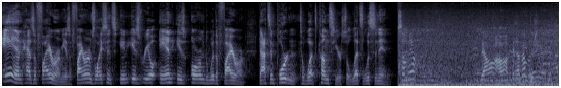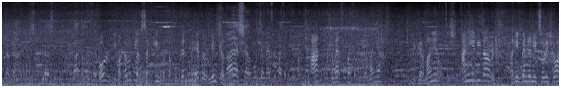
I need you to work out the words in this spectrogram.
and has a firearm. He has a firearms license in Israel and is armed with a firearm. That's important to what comes here, so let's listen in. שמח. והבן אדם הזה שם... כל, אם אתה לוקח סכין ואתה חותך באיבר מין כזה... מה היה שרמוטה? מאיפה באת? מגרמניה? אה, אתה שומע? מאיפה באת? מגרמניה? ש- אני יליד הארץ, אני בן לניצולי שואה.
